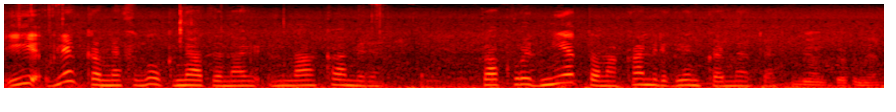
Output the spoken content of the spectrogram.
И глянь, какая у меня футболка мятая на, на камере. Так вроде нет, а на камере глянь, какая мятая. Мягко, мягко.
